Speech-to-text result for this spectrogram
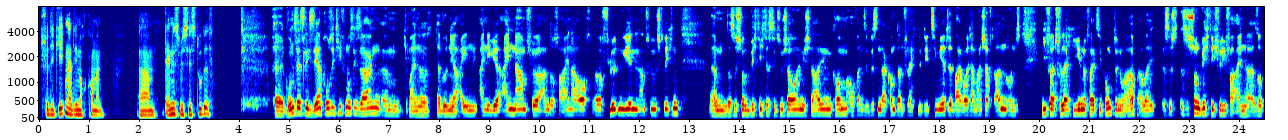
für die Gegner, die noch kommen? Ähm, Dennis, wie siehst du das? Äh, grundsätzlich sehr positiv, muss ich sagen. Ähm, ich meine, da würden ja ein, einige Einnahmen für andere Vereine auch äh, flöten gehen, in Anführungsstrichen. Ähm, das ist schon wichtig, dass die Zuschauer in die Stadien kommen, auch wenn sie wissen, da kommt dann vielleicht eine dezimierte Bayreuther Mannschaft an und liefert vielleicht gegebenenfalls die Punkte nur ab. Aber es ist, es ist schon wichtig für die Vereine. Also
